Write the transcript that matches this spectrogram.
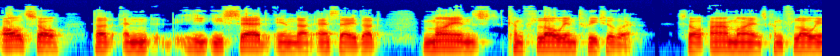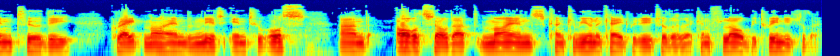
also, that and he, he said in that essay that minds can flow into each other. So our minds can flow into the great mind and it into us, and also that minds can communicate with each other, that can flow between each other.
